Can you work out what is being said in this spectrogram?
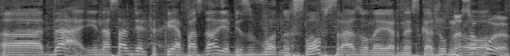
А, Да, и на самом деле, так я опоздал, я без вводных слов сразу, наверное, скажу На про... сухую.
